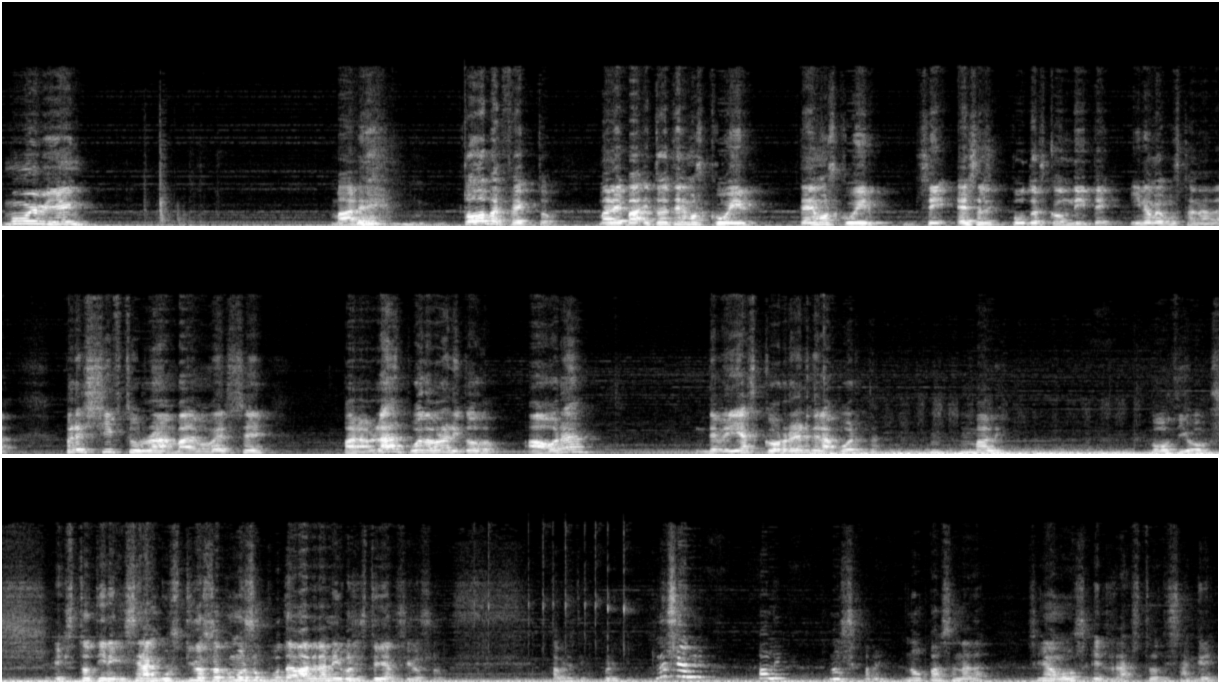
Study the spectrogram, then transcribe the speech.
Muy bien. Vale. Todo perfecto. Vale, va, entonces tenemos que huir Tenemos que huir. Sí, es el puto escondite. Y no me gusta nada. Press shift to run Vale, moverse Para hablar, puedo hablar y todo. Ahora Deberías correr de la puerta. Vale. Oh Dios. Esto tiene que ser angustioso como su puta madre, amigos. Estoy ansioso. Ábrete, ábrete No se abre. Vale, no se abre. No pasa nada. Sigamos el rastro de sangre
